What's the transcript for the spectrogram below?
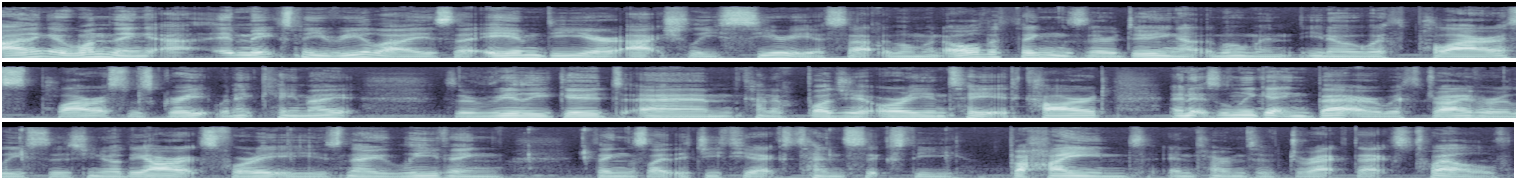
I think one thing, uh, it makes me realize that AMD are actually serious at the moment. All the things they're doing at the moment, you know, with Polaris, Polaris was great when it came out. It's a really good um, kind of budget orientated card, and it's only getting better with driver releases. You know, the RX 480 is now leaving things like the GTX 1060 behind in terms of DirectX 12,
